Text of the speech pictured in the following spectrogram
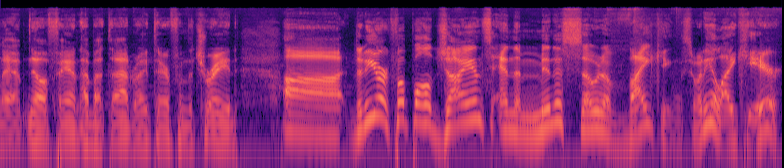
Yeah, no fan. How about that right there from the trade? Uh, the New York Football Giants and the Minnesota Vikings. What do you like here?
